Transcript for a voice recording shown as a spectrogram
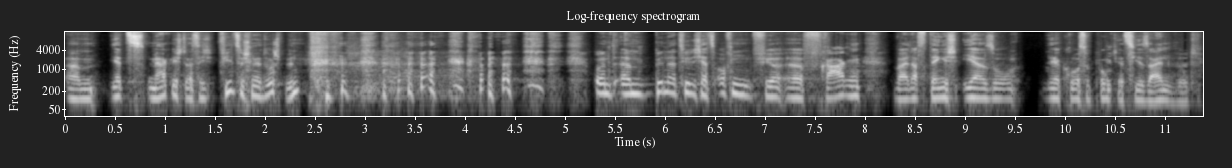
Ähm, jetzt merke ich, dass ich viel zu schnell durch bin. und ähm, bin natürlich jetzt offen für äh, Fragen, weil das, denke ich, eher so der große Punkt jetzt hier sein wird.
